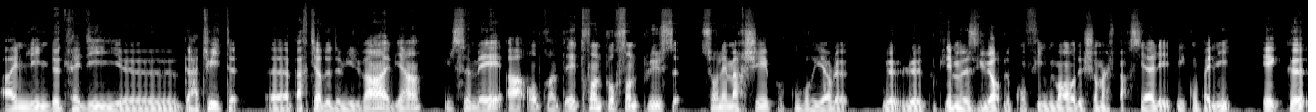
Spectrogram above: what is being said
a une ligne de crédit euh, gratuite euh, à partir de 2020, eh bien, il se met à emprunter 30% de plus sur les marchés pour couvrir le, le, toutes les mesures de confinement, de chômage partiel et, et compagnie et que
